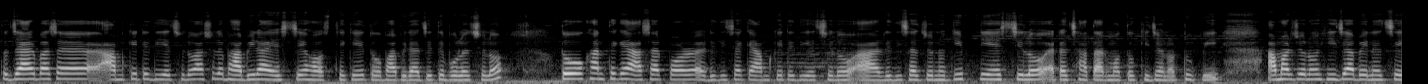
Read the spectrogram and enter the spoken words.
তো জায়ের বাসায় আম কেটে দিয়েছিল। আসলে ভাবিরা এসছে হজ থেকে, তো ভাবিরা যেতে বলেছিল। তো ওখান থেকে আসার পর রিদিশাকে আম কেটে দিয়েছিল আর রিদিশার জন্য গিফট নিয়ে এসেছিল একটা ছাতার মতো কি যেন টুপি। আমার জন্য হিজাব এনেছে,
